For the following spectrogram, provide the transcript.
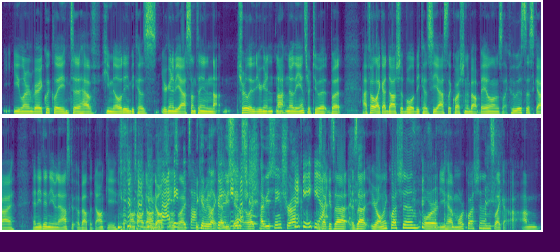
you learn very quickly to have humility because you're going to be asked something and not surely you're going to not know the answer to it. But I felt like I dodged a bullet because he asked the question about Balaam. Was like, "Who is this guy?" And he didn't even ask about the donkey. The talking Talking donkey. donkey. I was like, the you can be like, have you seen yeah, like- have you seen Shrek? it's yeah. like, is that is that your only question, or do you have more questions? Like, I, I'm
